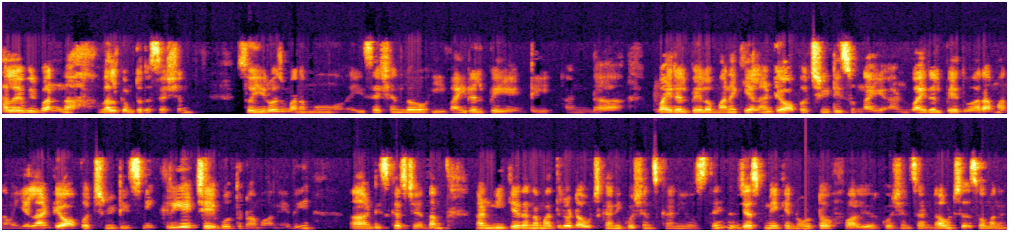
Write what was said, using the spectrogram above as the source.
Hello everyone welcome to the session so ఈరోజు మనము ఈ సెషన్లో ఈ వైరల్ పే ఏంటి? అండ్ వైరల్ పేలో మనకి ఎలాంటి ఆపర్చునిటీస్ ఉన్నాయి? అండ్ వైరల్ పే ద్వారా మనం ఎలాంటి ఆపర్చునిటీస్ని క్రియేట్ చేయబోతున్నాము అనేది uh, డిస్కస్ చేద్దాం. అండ్ మీకు ఏదైనా మధ్యలో డౌట్స్ కానీ క్వశ్చన్స్ కానీ వస్తే just make a note of all your questions and doubts so మనం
